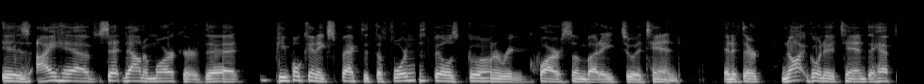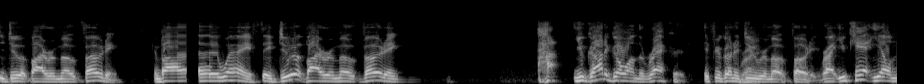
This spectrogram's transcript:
is I have set down a marker that people can expect that the fourth bill is going to require somebody to attend. And if they're not going to attend, they have to do it by remote voting. And by the way, if they do it by remote voting, you got to go on the record if you're going to do remote voting, right? You can't yell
